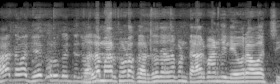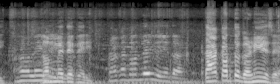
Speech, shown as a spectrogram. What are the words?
હા તમારે જે કરવું કરી દેજો ભલે મારે થોડો ખર્ચો થતો પણ તાર પાણી લેવરાવા જ છે. ગમે તે કરી. તાકાત તો લઈ જઈએ તાકાત તો ઘણી છે.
